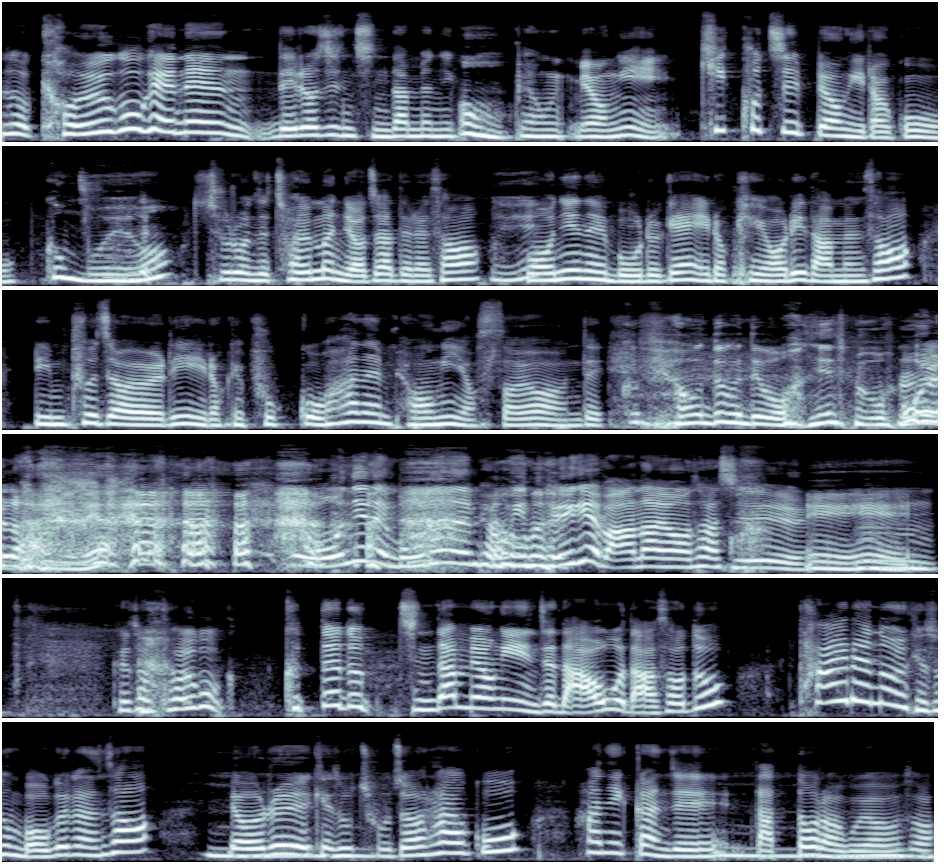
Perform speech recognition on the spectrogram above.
그래서 결국에는 내려진 진단명이 어. 병명이 키쿠치병이라고 그건 뭐예요? 주로 이제 젊은 여자들에서 네? 원인을 모르게 이렇게 열이 나면서 림프절이 이렇게 붓고 하는 병이었어요. 근데 그 병도 근데 원인을 모르는 몰라요. 병이네. 원인을 모르는 병이 되게 많아요, 사실. 예, 예. 음. 그래서 결국 그때도 진단명이 이제 나오고 나서도 타이레놀 계속 먹으면서 열을 계속 조절하고 하니까 이제 음. 낫더라고요. 그래서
